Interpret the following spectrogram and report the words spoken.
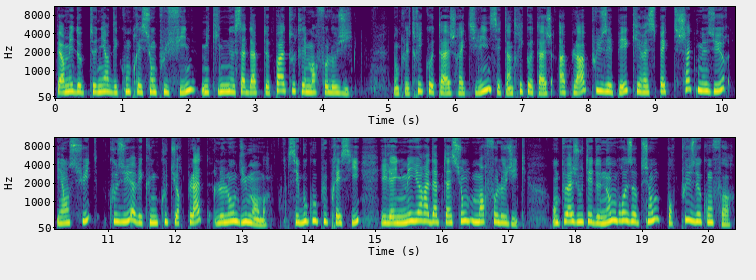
permet d'obtenir des compressions plus fines, mais qui ne s'adaptent pas à toutes les morphologies. Donc le tricotage rectiligne, c'est un tricotage à plat, plus épais, qui respecte chaque mesure et ensuite cousu avec une couture plate le long du membre. C'est beaucoup plus précis il a une meilleure adaptation morphologique. On peut ajouter de nombreuses options pour plus de confort.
